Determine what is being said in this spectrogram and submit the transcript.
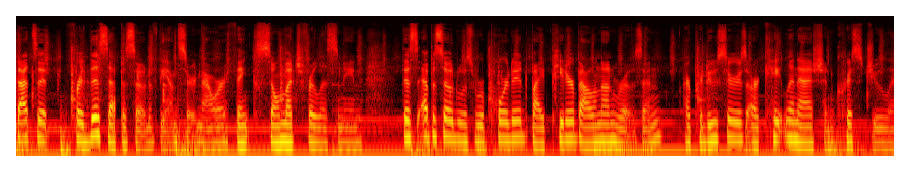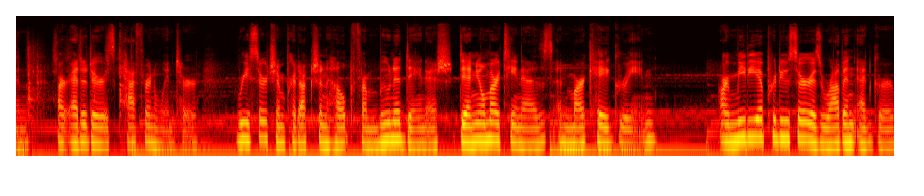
That's it for this episode of The Uncertain Hour. Thanks so much for listening. This episode was reported by Peter Balonon Rosen. Our producers are Caitlin Esch and Chris Julin. Our editor is Catherine Winter. Research and production help from Muna Danish, Daniel Martinez, and Marque Greene. Our media producer is Robin Edgar.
